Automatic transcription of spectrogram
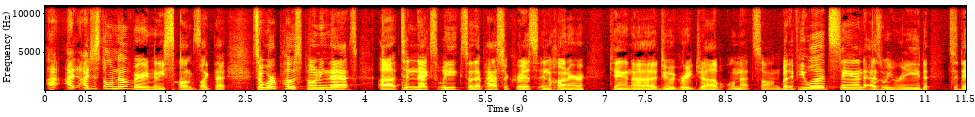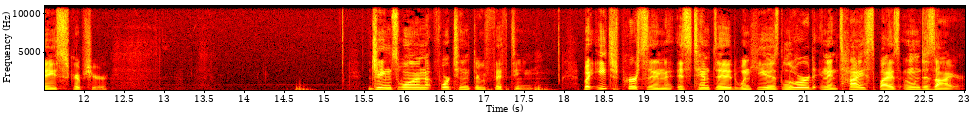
I, I just don't know very many songs like that. So we're postponing that uh, to next week so that Pastor Chris and Hunter can uh, do a great job on that song. But if you would stand as we read today's scripture James 1 14 through 15. But each person is tempted when he is lured and enticed by his own desire.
